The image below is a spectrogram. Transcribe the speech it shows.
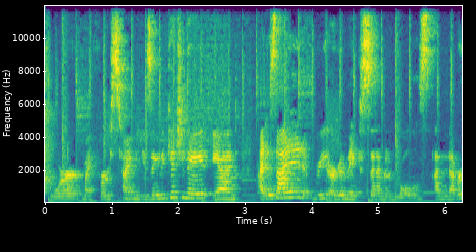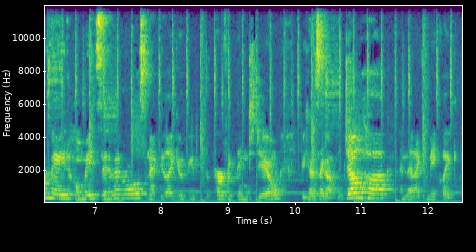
for my first time using the KitchenAid, and I decided we are gonna make cinnamon rolls. I've never made homemade cinnamon rolls, and I feel like it would be the perfect thing to do because I got the dough hook, and then I can make like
